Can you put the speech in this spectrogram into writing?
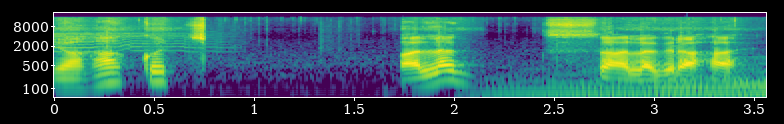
यहाँ कुछ अलग सा लग रहा है।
